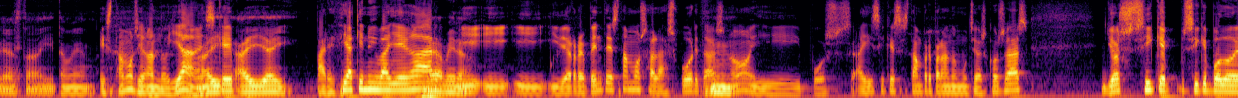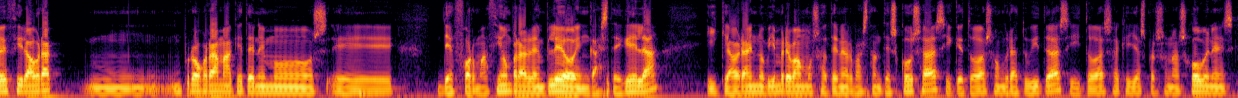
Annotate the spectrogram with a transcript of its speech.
Ya está ahí también. Estamos llegando ya. es que ahí, ahí parecía que no iba a llegar Y, de repente estamos a las puertas, hmm. ¿no? Y pues ahí sí que se están preparando muchas cosas. Yo sí que sí que puedo decir ahora mm, un programa que tenemos eh, de formación para el empleo en Gasteguela y que ahora en noviembre vamos a tener bastantes cosas y que todas son gratuitas y todas aquellas personas jóvenes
